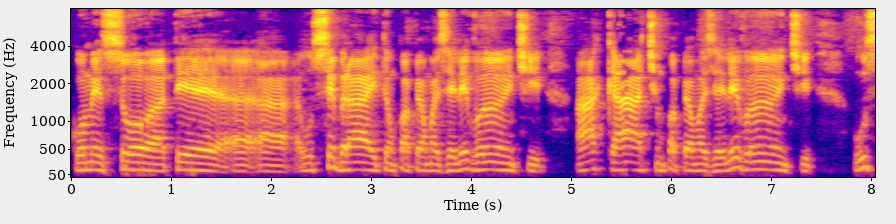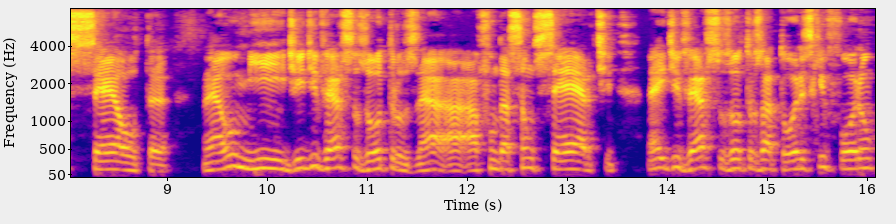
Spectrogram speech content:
começou a ter a, a, o Sebrae ter um papel mais relevante, a ACAT um papel mais relevante, o Celta, né, o MID e diversos outros, né, a, a Fundação CERT né, e diversos outros atores que foram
